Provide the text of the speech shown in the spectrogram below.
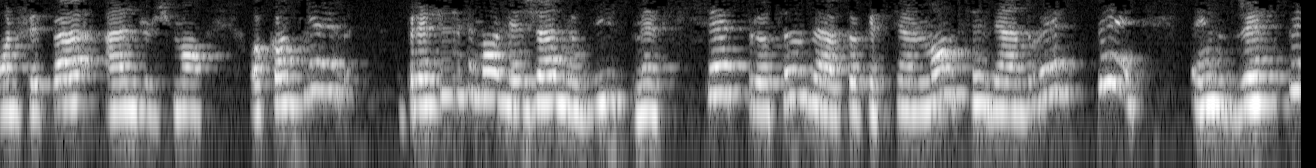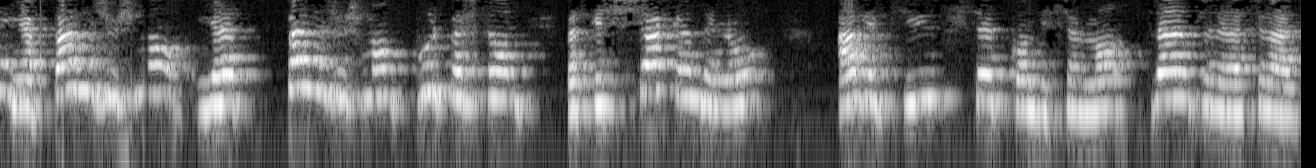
on ne fait pas un jugement. Au contraire, précisément les gens nous disent, mais ce processus d'auto-questionnement, c'est un respect. Un respect, il n'y a pas de jugement. Il n'y a pas de jugement pour personne. Parce que chacun de nous a vécu ce conditionnement transgénérationnel.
